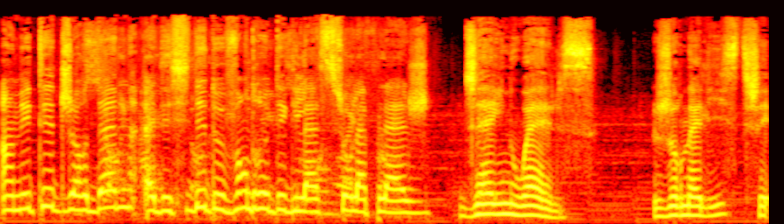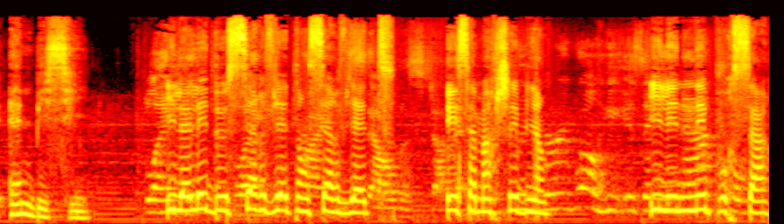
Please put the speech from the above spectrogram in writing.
Un été, Jordan a décidé de vendre des glaces sur la plage. Jane Wells, journaliste chez NBC. Il allait de serviette en serviette et ça marchait bien. Il est né pour ça.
